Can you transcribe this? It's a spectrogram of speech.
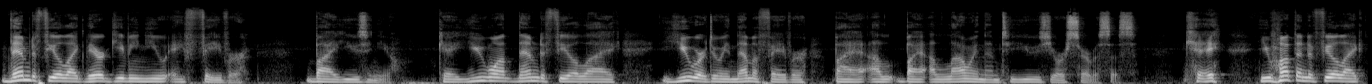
them to feel like they're giving you a favor by using you. Okay, you want them to feel like you are doing them a favor by by allowing them to use your services. Okay, you want them to feel like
